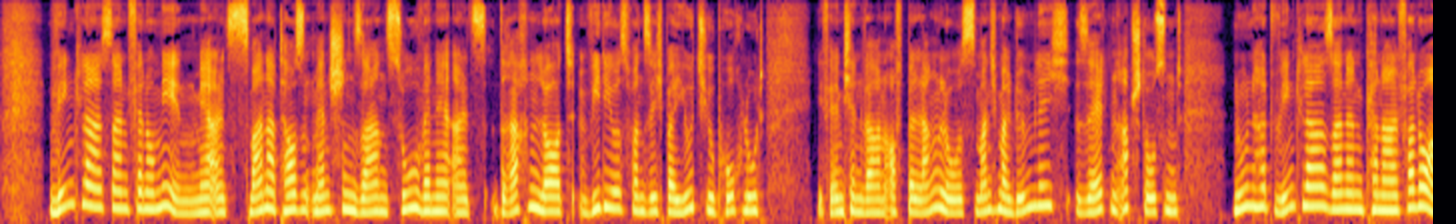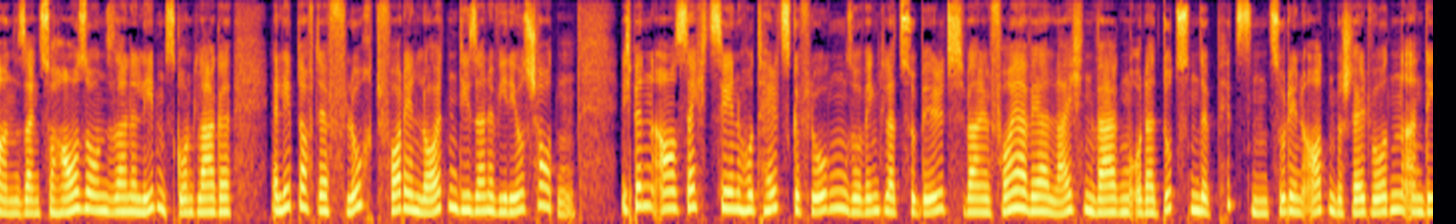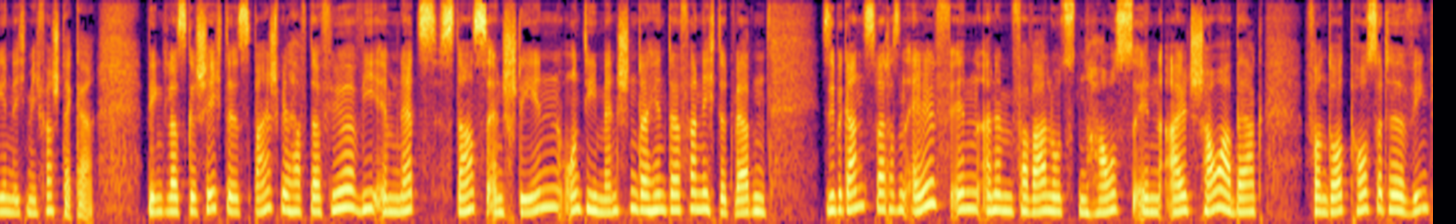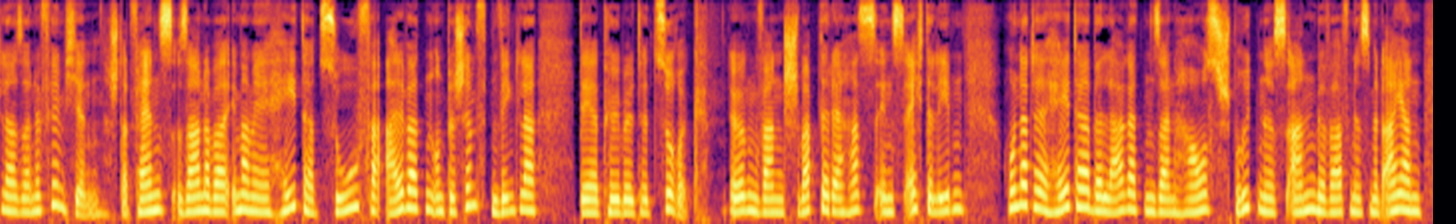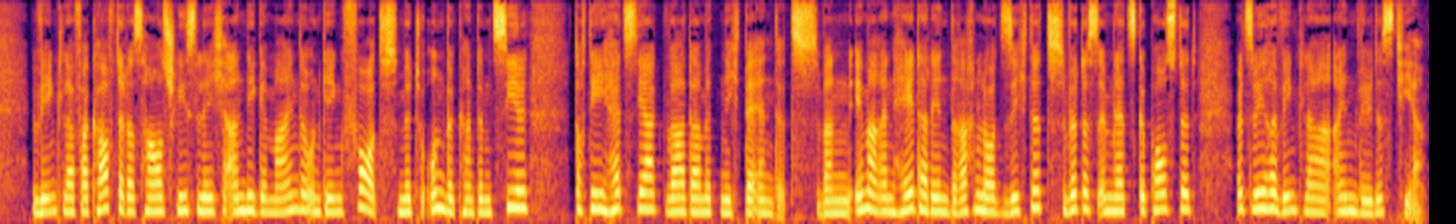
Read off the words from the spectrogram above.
Winkler ist ein Phänomen. Mehr als 200.000 Menschen sahen zu, wenn er als Drachenlord Videos von sich bei YouTube hochlud. Die Filmchen waren oft belanglos, manchmal dümmlich, selten abstoßend. Nun hat Winkler seinen Kanal verloren, sein Zuhause und seine Lebensgrundlage. Er lebt auf der Flucht vor den Leuten, die seine Videos schauten. Ich bin aus 16 Hotels geflogen, so Winkler zu Bild, weil Feuerwehr, Leichenwagen oder Dutzende Pizzen zu den Orten bestellt wurden, an denen ich mich verstecke. Winklers Geschichte ist beispielhaft dafür, wie im Netz Stars entstehen und die Menschen dahinter vernichtet werden. Sie begann 2011 in einem verwahrlosten Haus in Altschauerberg. Von dort postete Winkler seine Filmchen. Statt Fans sahen aber immer mehr Hater zu, veralberten und beschimpften Winkler, der pöbelte zurück. Irgendwann schwappte der Hass ins echte Leben. Hunderte Hater belagerten sein Haus, sprühten es an, bewarfen es mit Eiern. Winkler verkaufte das Haus schließlich an die Gemeinde und ging fort mit unbekanntem Ziel. Doch die Hetzjagd war damit nicht beendet. Wann immer ein Hater den Drachenlord sichtet, wird es im Netz gepostet, als wäre Winkler ein wildes Tier.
